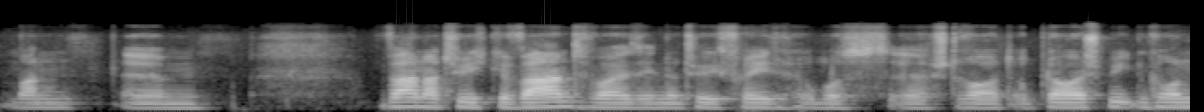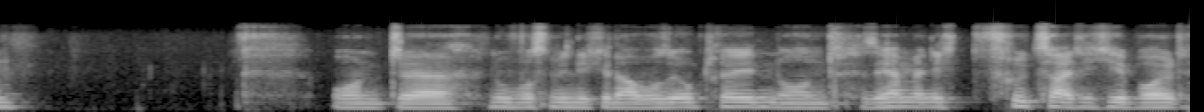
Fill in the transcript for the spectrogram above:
Man ähm, war natürlich gewarnt, weil sie natürlich Fred Oberst äh, Straat auf Dauer spielen konnten. Und äh, nun wussten wir nicht genau, wo sie auftreten. Und sie haben ja nicht frühzeitig hier bald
